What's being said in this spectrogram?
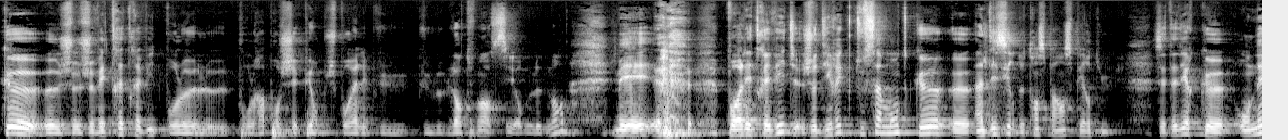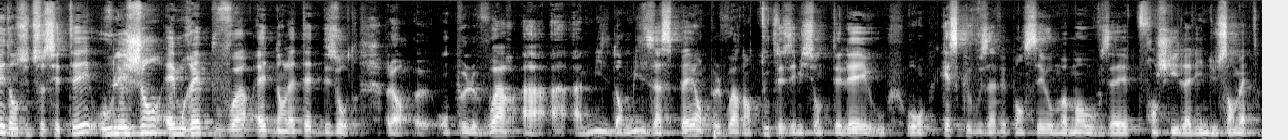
que je, vais très très vite pour le, pour le rapprocher, puis je pourrais aller plus, plus lentement si on me le demande, mais pour aller très vite, je dirais que tout ça montre que un désir de transparence perdu, c'est-à-dire qu'on est dans une société où les gens aimeraient pouvoir être dans la tête des autres. Alors, euh, on peut le voir à, mille, dans mille aspects, on peut le voir dans toutes les émissions de télé où, qu'est-ce que vous avez pensé au moment où vous avez franchi la ligne du 100 mètres?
